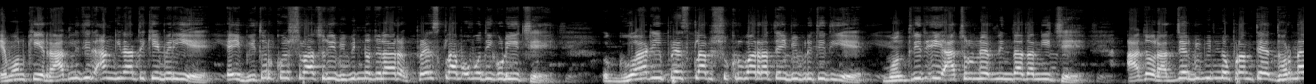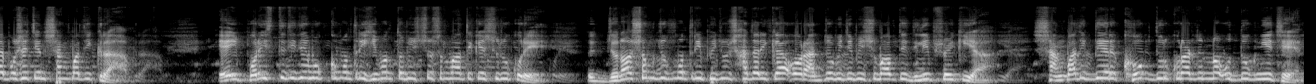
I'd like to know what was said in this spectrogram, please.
এমনকি রাজনীতির আঙ্গিনা থেকে বেরিয়ে এই বিতর্ক সরাসরি বিভিন্ন জেলার প্রেস ক্লাব অবধি গড়িয়েছে। গুয়াহাটি প্রেস ক্লাব শুক্রবার রাতে বিবৃতি দিয়ে মন্ত্রীর এই আচরণের নিন্দা জানিয়েছে। আজও রাজ্যের বিভিন্ন প্রান্তে ধর্নায় বসেছেন সাংবাদিকরা। এই পরিস্থিতিতে মুখ্যমন্ত্রী হিমন্ত বিশ্ব শর্মা থেকে শুরু করে জনসংযোগ মন্ত্রী পীযূষ হাজারিকা ও রাজ্য বিজেপি সভাপতি দিলীপ শইকিয়া সাংবাদিকদের ক্ষোভ দূর করার জন্য উদ্যোগ নিয়েছেন।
